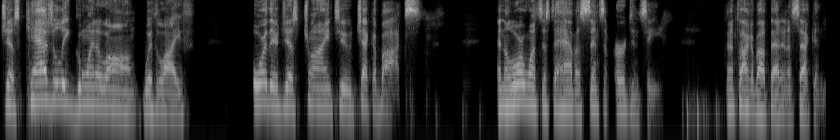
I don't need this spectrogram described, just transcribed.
just casually going along with life or they're just trying to check a box. And the Lord wants us to have a sense of urgency. I'm going to talk about that in a second.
